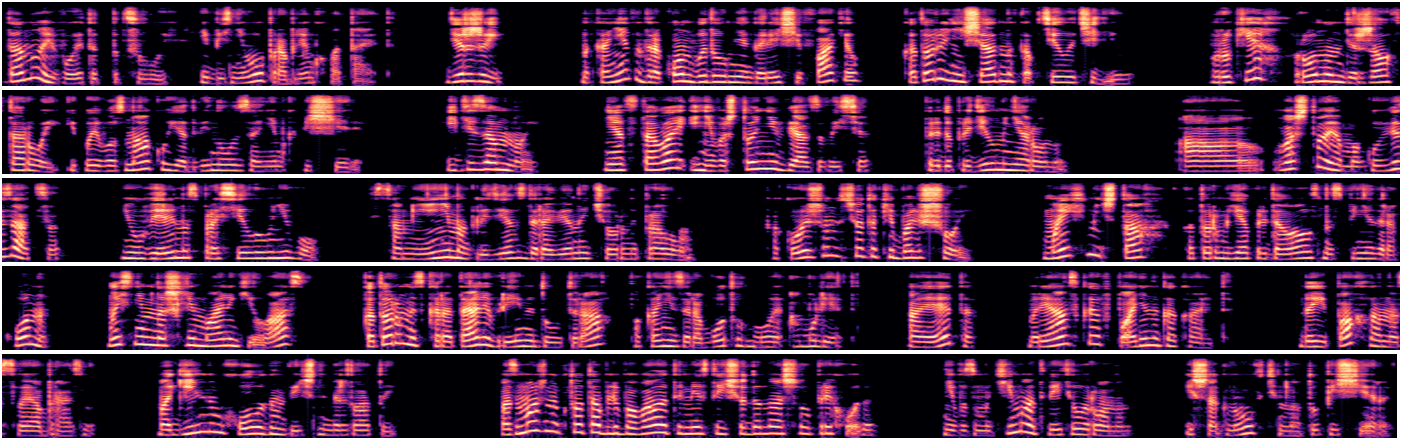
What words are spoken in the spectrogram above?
Да ну его этот поцелуй, и без него проблем хватает. Держи. Наконец дракон выдал мне горящий факел, который нещадно коптил и чадил. В руке Ронан держал второй, и по его знаку я двинулась за ним к пещере. «Иди за мной. Не отставай и ни во что не ввязывайся», — предупредил меня Ронан. «А во что я могу ввязаться?» — неуверенно спросила у него, с сомнением оглядев здоровенный черный пролом. «Какой же он все-таки большой!» В моих мечтах, которым я предавалась на спине дракона, мы с ним нашли маленький лаз, в котором и скоротали время до утра, пока не заработал мой амулет. А это Марианская впадина какая-то. Да и пахла она своеобразно могильным холодом вечной мерзлоты. Возможно, кто-то облюбовал это место еще до нашего прихода, невозмутимо ответил Ронан и шагнул в темноту пещеры.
